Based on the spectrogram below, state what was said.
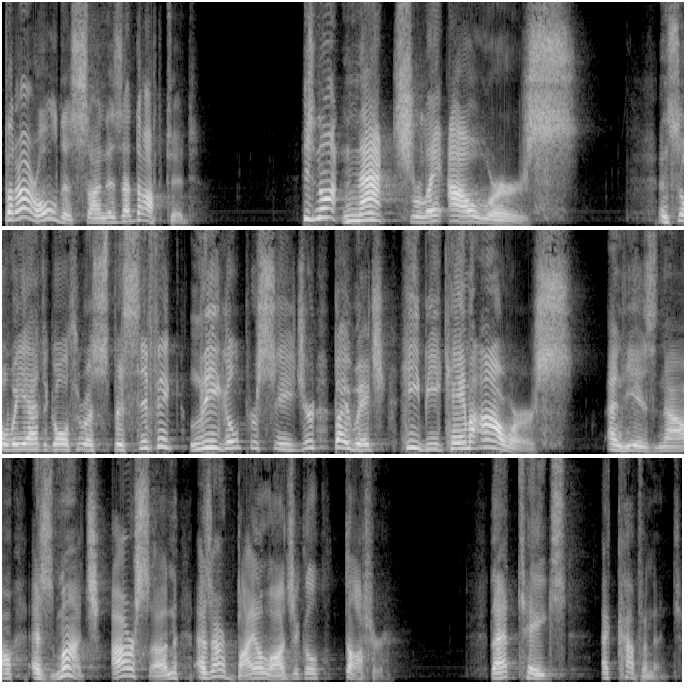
But our oldest son is adopted. He's not naturally ours. And so we had to go through a specific legal procedure by which he became ours. And he is now as much our son as our biological daughter. That takes a covenant.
